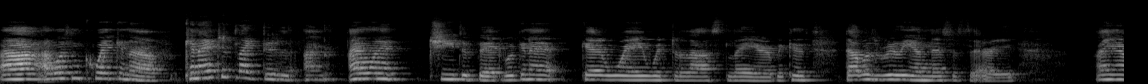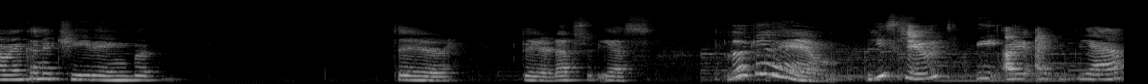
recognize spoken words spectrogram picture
I wasn't quick enough. Can I just like do? Um, I want to cheat a bit. We're gonna get away with the last layer because that was really unnecessary. I know I'm kind of cheating, but there, there, that's, yes. Look at him. He's cute. He, I, I, yeah,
